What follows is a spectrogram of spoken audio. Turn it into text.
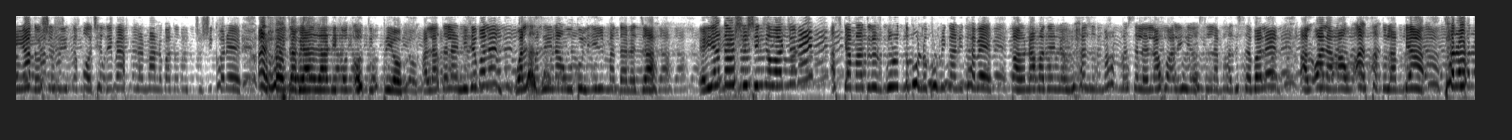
এই আদর্শ শিক্ষা পৌঁছে দেবে আপনার মানবতার উচ্চ শিখরে। আর হয়ে যাবে আল্লাহর নিকট অতি প্রিয়। আল্লাহ তাআলা নিজে বলেন ওয়ালাযিনা উতুল ইলমা দারাজা। এই আদর্শ শিক্ষা ওয়াসাতুল আম্বিয়া, যার অর্থ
